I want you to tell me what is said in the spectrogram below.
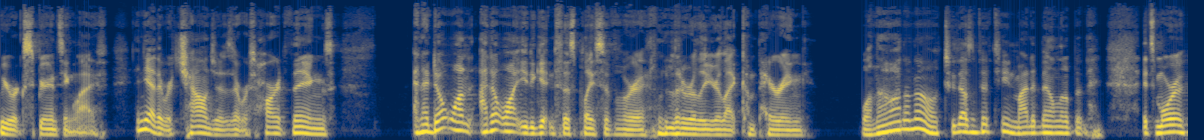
We were experiencing life, and yeah, there were challenges, there were hard things, and I don't want I don't want you to get into this place of where literally you're like comparing well, no, I don't know. 2015 might have been a little bit. It's more,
